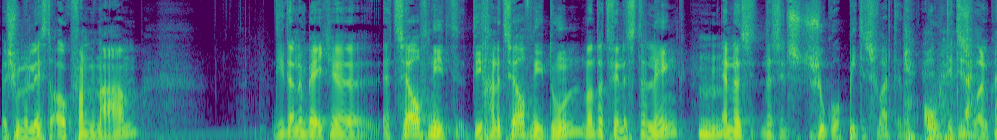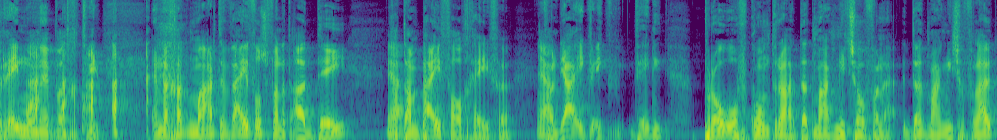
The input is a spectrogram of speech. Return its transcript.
journalisten ook van naam. Die dan een beetje het zelf niet, die gaan het zelf niet doen, want dat vinden ze te link. Mhm. En dan, dan te zoeken op Pieter Zwart. En dan, oh, dit is leuk. Raymond heeft wat getweet. En dan gaat Maarten Wijfels van het AD Ja. gaat dan bijval geven. Ja. Van ja, ik, ik weet niet, pro of contra. Dat maakt niet, zo van, dat maakt niet zoveel uit.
